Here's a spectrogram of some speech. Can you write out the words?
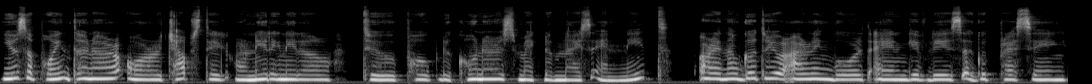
Use a point turner or chopstick or knitting needle to poke the corners, make them nice and neat. Alright, now go to your ironing board and give this a good pressing.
